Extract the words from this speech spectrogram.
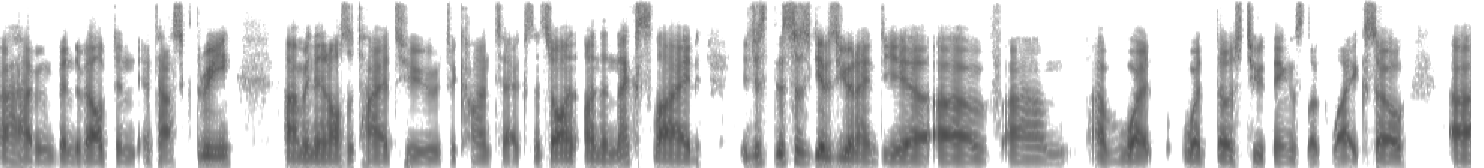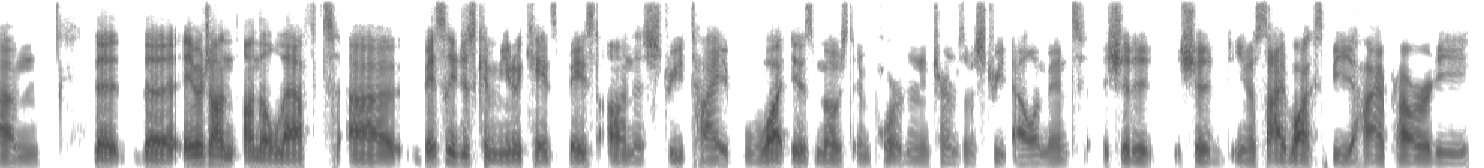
uh, having been developed in, in task three, um, and then also tie it to, to context. And so on, on the next slide, it just this just gives you an idea of, um, of what, what those two things look like. So um, the the image on on the left uh, basically just communicates based on the street type what is most important in terms of street element. Should it should you know sidewalks be a higher priority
